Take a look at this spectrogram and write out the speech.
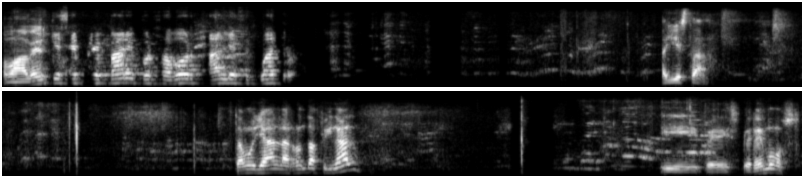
Vamos a Y ver. que se prepare, por favor, al F4. Ahí está. Estamos ya en la ronda final. Y pues esperemos.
